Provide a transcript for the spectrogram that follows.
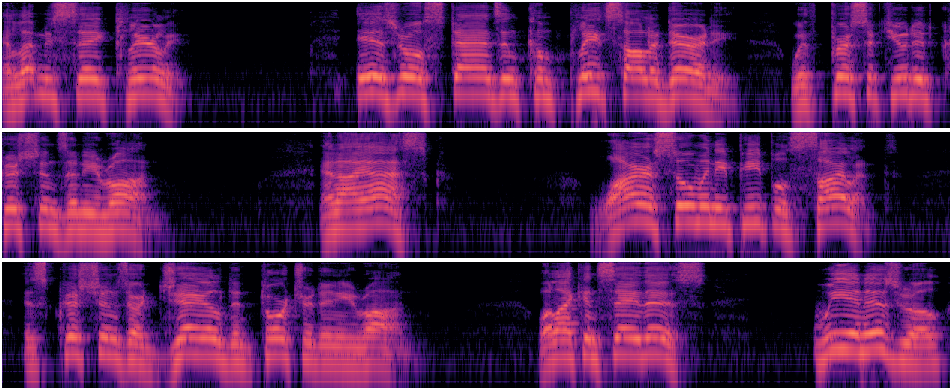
And let me say clearly Israel stands in complete solidarity with persecuted Christians in Iran. And I ask, why are so many people silent as Christians are jailed and tortured in Iran? Well, I can say this we in Israel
